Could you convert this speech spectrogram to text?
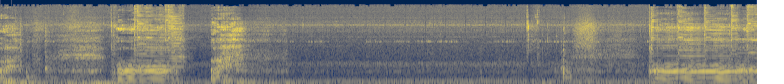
あ。あ。あ。あ。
